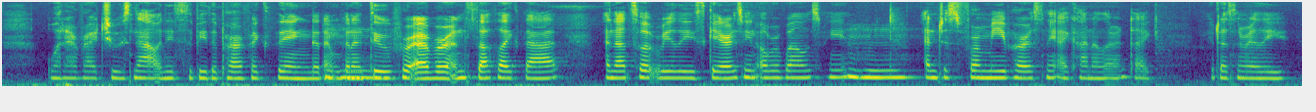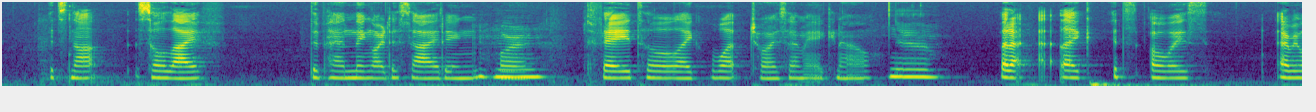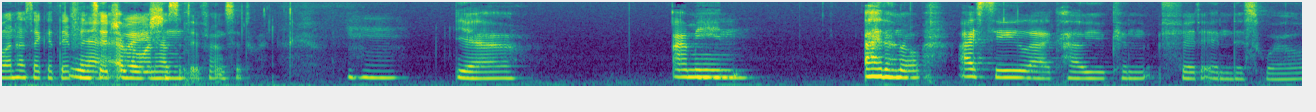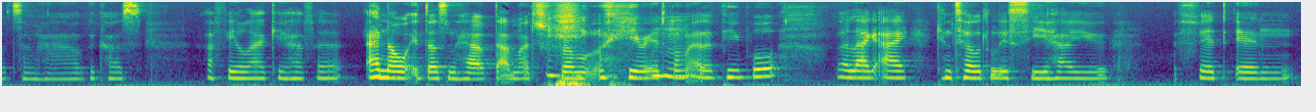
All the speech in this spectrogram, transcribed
whatever I choose now it needs to be the perfect thing that I'm going to do Mhm. forever and stuff like that and that's what really scares me and overwhelms me Mhm. and just for me personally I kind of learned like it doesn't really it's not so life depending or deciding or Mhm. fatal like what choice I make now. Yeah. But I, like it's always everyone has like a different yeah, situation. Everyone has a different situation. hmm Yeah. I mean, I don't know. I see like how you can fit in this world somehow because I feel like you have a. I know it doesn't help that much from hear it from Mhm. other people, but like I can totally see how you fit in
